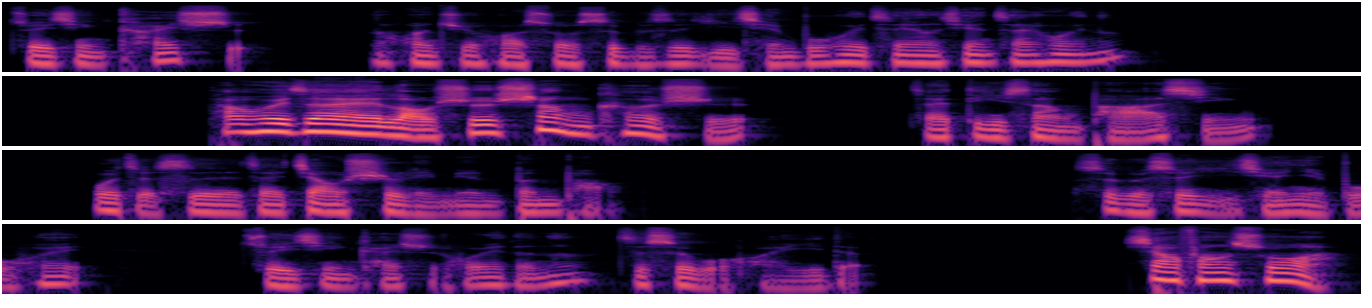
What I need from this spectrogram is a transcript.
最近开始，那换句话说，是不是以前不会这样，现在会呢？他会在老师上课时在地上爬行。”或者是在教室里面奔跑，是不是以前也不会，最近开始会的呢？这是我怀疑的。校方说啊，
